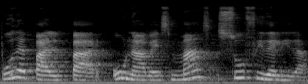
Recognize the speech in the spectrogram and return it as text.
pude palpar una vez más su fidelidad.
